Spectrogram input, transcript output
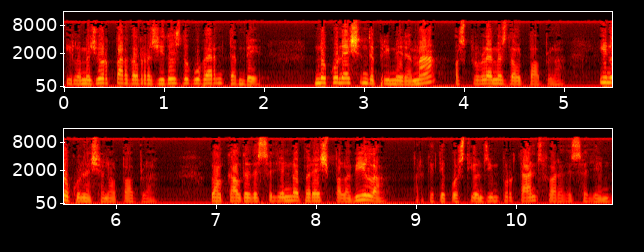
i la major part dels regidors de govern també. No coneixen de primera mà els problemes del poble i no coneixen el poble. L'alcalde de Sallent no apareix per la vila perquè té qüestions importants fora de Sallent.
